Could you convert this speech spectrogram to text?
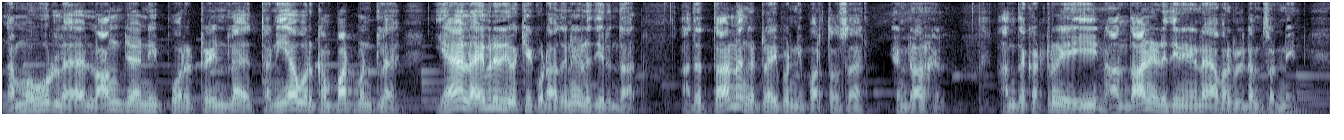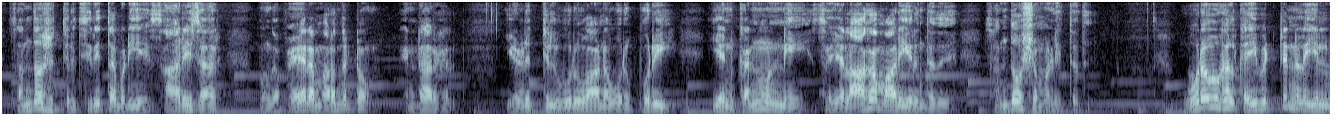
நம்ம ஊரில் லாங் ஜேர்னி போகிற ட்ரெயினில் தனியாக ஒரு கம்பார்ட்மெண்ட்டில் ஏன் லைப்ரரி வைக்கக்கூடாதுன்னு எழுதியிருந்தார். அதைத்தான் நாங்கள் ட்ரை பண்ணி பார்த்தோம் சார் என்றார்கள். அந்த கட்டுரையை நான் தான் எழுதினேன் என அவர்களிடம் சொன்னேன். சந்தோஷத்தில் சிரித்தபடியே சாரி சார் உங்கள் பெயரை மறந்துட்டோம் என்றார்கள். எழுத்தில் உருவான ஒரு பொறி என் கண்முன்னே செயலாக மாறியிருந்தது சந்தோஷம் அளித்தது. உறவுகள் கைவிட்ட நிலையில்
